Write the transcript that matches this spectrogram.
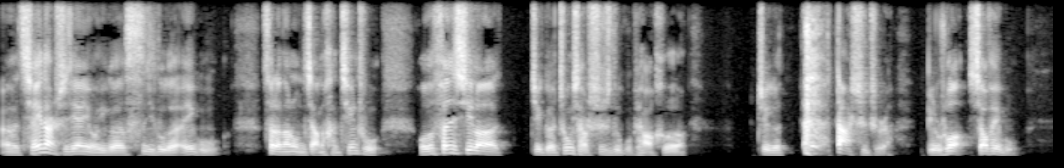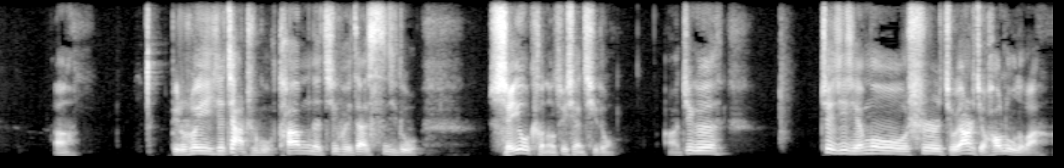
呃前一段时间有一个四季度的 A 股策略当中，我们讲的很清楚。我们分析了这个中小市值的股票和这个 大市值，比如说消费股啊。比如说一些价值股，他们的机会在四季度，谁有可能最先启动？啊，这个这期节目是九月二十九号录的吧？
